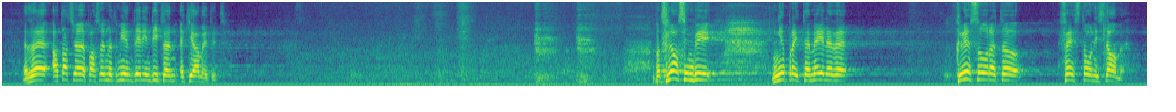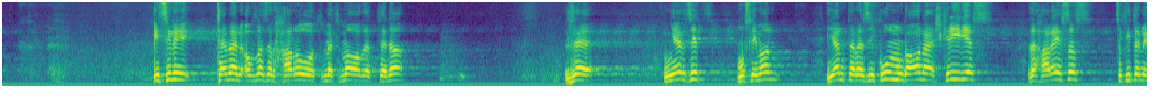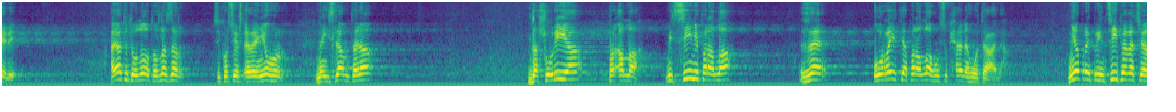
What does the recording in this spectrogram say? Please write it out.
dhe ata që e pasojnë me të mirë deri në ditën e Kiametit. Do të flasim mbi një prej temeleve kryesore të fesë tonë islame. I cili temel o vëllezër harrohet me të madhe të na, Dhe njerëzit musliman janë të rrezikun nga ana e shkrirjes dhe harresës së këtij temeli. Ajo titullohet o vëllezër, sikur që është edhe e njohur në Islam te na, dashuria për Allah, miqësimi për Allah dhe urrejtja për Allahun subhanahu wa taala. Një prej principeve që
